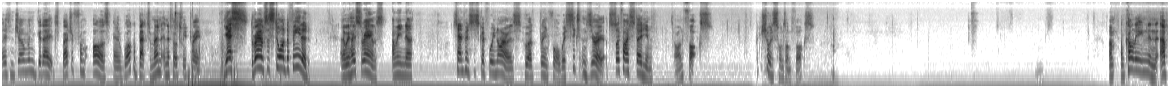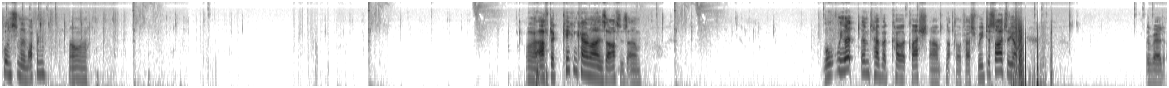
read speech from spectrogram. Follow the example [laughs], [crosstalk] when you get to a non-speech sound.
Ladies and gentlemen, good day. It's Badger from Oz, and welcome back to Madden NFL 23. Yes, the Rams are still undefeated, and we host the Rams. I mean, uh, San Francisco 49ers, who are 3 and 4. We're 6 and 0 at SoFi Stadium on Fox. Pretty sure this one's on Fox. I'm, I'm currently eating an apple and cinnamon muffin. Oh. After kicking Carolina's asses, um, well, we let them have a color clash, um, not color clash, we decided to, um, the red.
